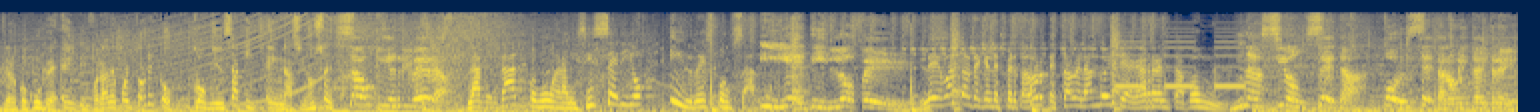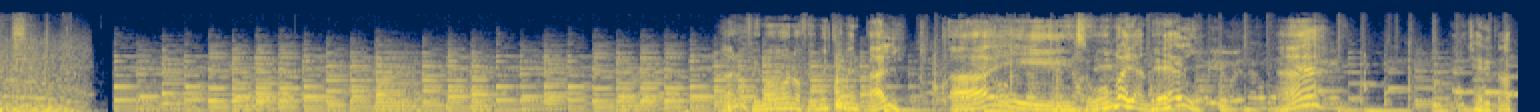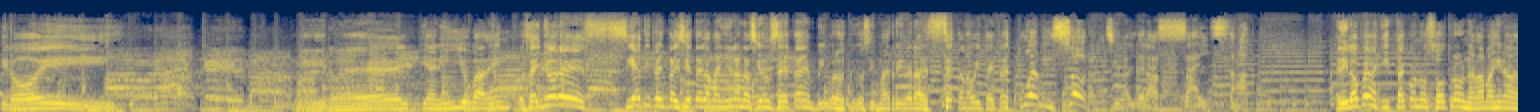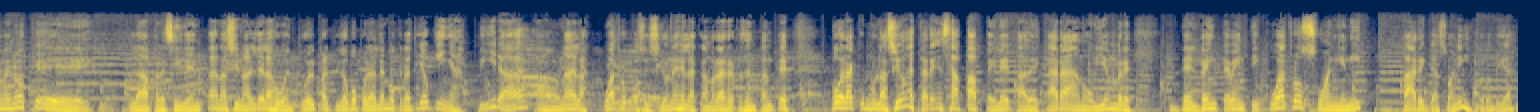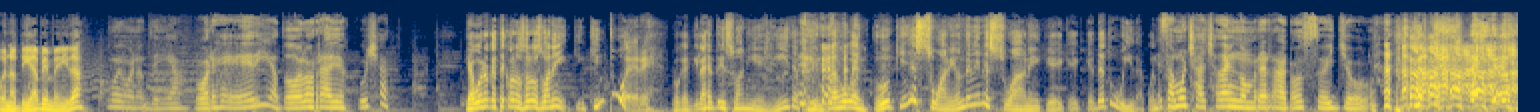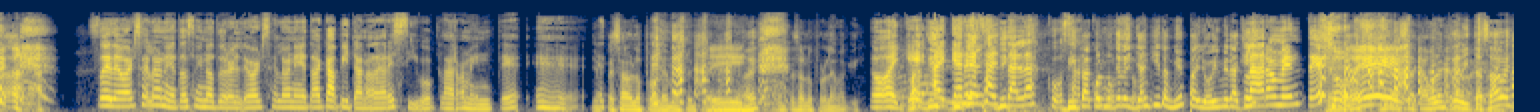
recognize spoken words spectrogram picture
de lo que ocurre en y fuera de Puerto Rico comienza aquí en Nación Z. Saudi Rivera La verdad con un análisis serio y responsable. y Eddie Lofe. Levántate que el despertador te está velando y te agarra el tapón. Nación Z por Z93. Ah, nos fuimos, nos fuimos instrumental. Ay, zumba, Yandel. ¿Ah? Cherito nos tiró hoy. Tiró el pianillo para adentro. Señores, 7 y 37 de la mañana, Nación Z, en vivo en los estudios Ismael Rivera de Z93, tu emisora nacional de la salsa. Eddie López, aquí está con nosotros nada más y nada menos que la presidenta nacional de la Juventud del Partido Popular Democrático, quien aspira a una de las cuatro posiciones en la Cámara de Representantes por acumulación a estar en esa papeleta de cara a noviembre del 2024. Suanienit Vargas. Suaní, buenos días. Buenos días, bienvenida. Muy buenos días, Jorge Eddy, a todos los radioescuchas. Qué bueno que estés con nosotros, Suani. ¿Quién, quién tú eres? Porque aquí la gente dice Suanienita, presidente de la Juventud. ¿Quién es Suani? ¿Dónde viene Suani? ¿Qué, qué, qué es de tu vida? Cuéntame. Esa muchacha del nombre raro soy yo. soy de Barceloneta, soy natural de Barceloneta, capitana de Arecibo, claramente. Eh, Ya empezaron los problemas. Sí. los problemas aquí. no, hay que, Ah, di- hay que di que- resaltar di- las cosas. Di para colmo como que eres yankee también para yo irme de aquí. Claramente. Eso es. Se acabó la entrevista, ¿sabes?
